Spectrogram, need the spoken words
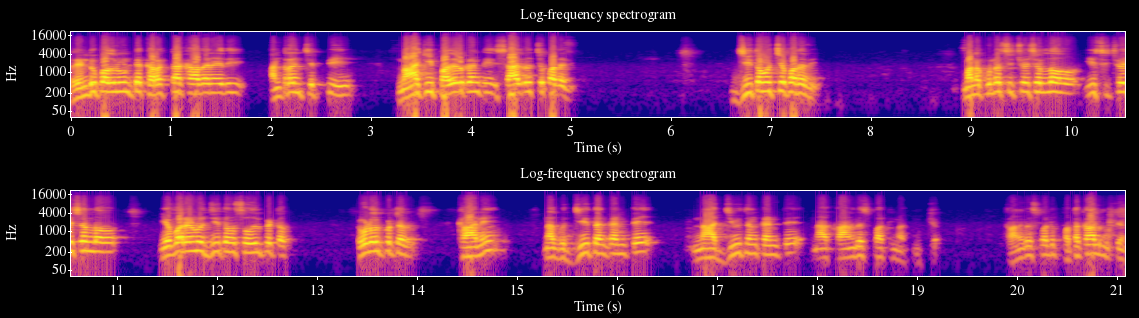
రెండు పదవులు ఉంటే కరెక్టా కాదనేది అంటారని చెప్పి నాకు ఈ పదవి కంటే ఈ శాలరీ వచ్చే పదవి జీతం వచ్చే పదవి. మనకున్న సిచ్యువేషన్లో ఈ సిచ్యువేషన్లో ఎవరైనా జీతం వదిలిపెట్టరు. వదిలిపెట్టారు ఎవడు వదిలిపెట్టారు? కానీ నాకు జీతం కంటే నా జీవితం కంటే నా కాంగ్రెస్ పార్టీ నాకు ముఖ్యం. కాంగ్రెస్ పార్టీ పథకాలు ముఖ్యం.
